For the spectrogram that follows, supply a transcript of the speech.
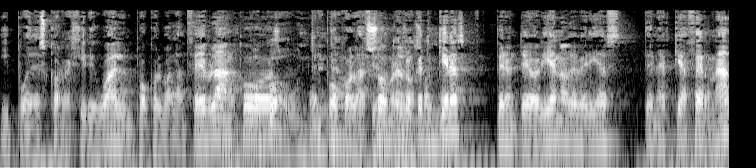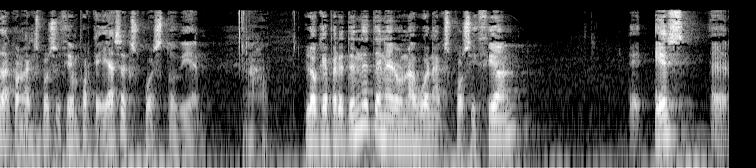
y puedes corregir igual un poco el balance de blancos, poco, un un poco las 30% sombras, lo que tú quieras, pero en teoría no deberías tener que hacer nada con la exposición porque ya has expuesto bien. Ajá. Lo que pretende tener una buena exposición eh, es eh,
